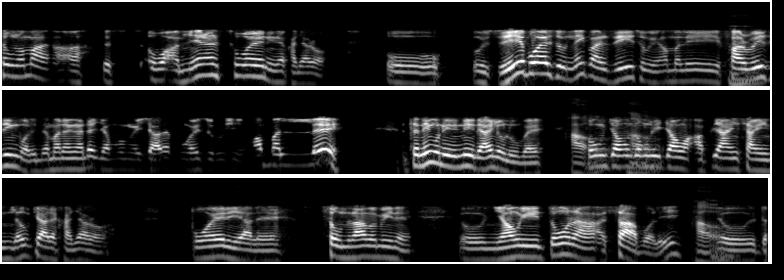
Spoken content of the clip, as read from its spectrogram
စုံတော့မှ ဟိုအမြဲတမ်းဆွဲနေတဲ့ခါကျတော့ဟိုဟိုဈေးပွဲဆိုနိဗ္ဗာန်ဈေးဆိုရင်အမလေး fundraising ပေါ့လေမြန်မာနိုင်ငံတဲ့ရံပုံငွေရှာတဲ့ပွဲဆိုလို့ရှိရင်အမလေးတနင်္ဂနွေနေ့တိုင်းလိုလိုပဲဖုံးကြောင်းသုံးလေးကြောင်းအပြိုင်ဆိုင်လုံးကြတဲ့ခါကျတော့ပွဲတွေကလည်းစုံသလားမမေးနဲ့ဟိုညောင်ရင်တွန်းတာအစပေါ့လေဟိုတ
